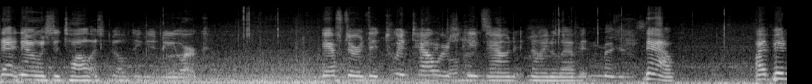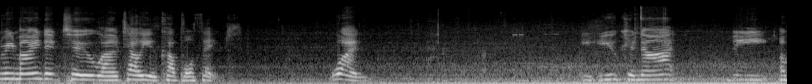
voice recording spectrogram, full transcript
That now is the tallest building in New York. After the Twin Towers came down at 9/11. Now, I've been reminded to uh, tell you a couple things. One, you cannot be a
